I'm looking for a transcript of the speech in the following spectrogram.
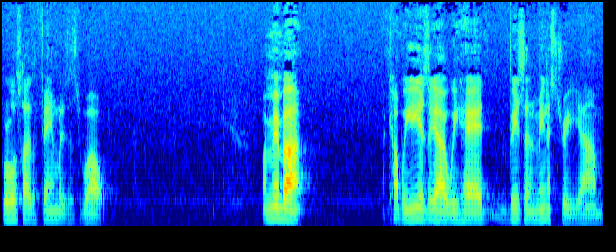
but also the families as well. I remember a couple of years ago we had visitor ministry. Um,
